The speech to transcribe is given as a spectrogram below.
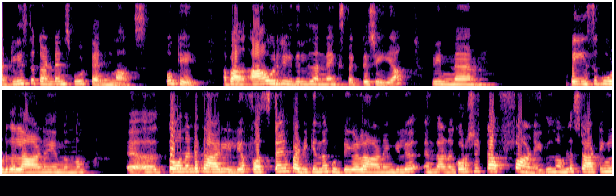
at least the contents for ten marks okay അപ്പൊ ആ- ഒരു രീതിയിൽ തന്നെ എക്സ്പെക്ട് ചെയ്യാം. പിന്നെ പേസ് കൂടുതലാണ് എന്നൊന്നും തോന്നേണ്ട കാര്യമില്ല. ഫസ്റ്റ് ടൈം പഠിക്കുന്ന കുട്ടികളാണെങ്കിൽ എന്താണ് കുറച്ച് ടഫാണ് ഇത് നമ്മൾ സ്റ്റാർട്ടിങ്ങിൽ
